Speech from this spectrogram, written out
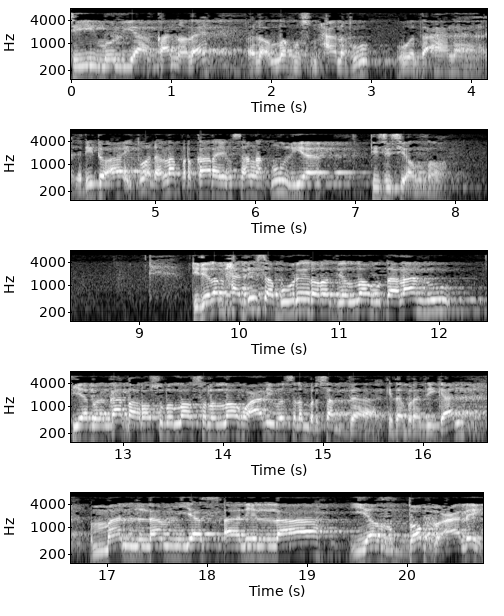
dimuliakan oleh oleh Allah Subhanahu wa taala. Jadi doa itu adalah perkara yang sangat mulia di sisi Allah. Di dalam hadis Abu Hurairah radhiyallahu taala dia berkata Rasulullah sallallahu alaihi wasallam bersabda, kita perhatikan, "Man lam yas'alillah yaghdab alaih."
